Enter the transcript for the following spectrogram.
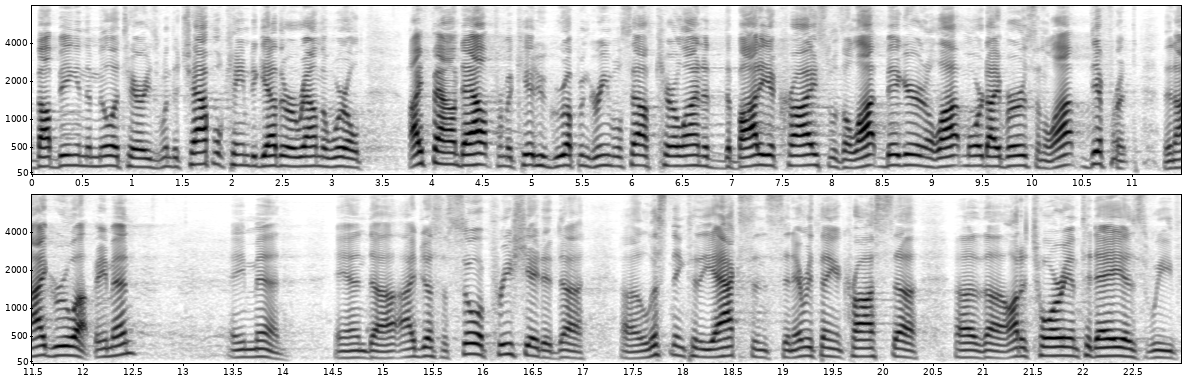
about being in the military is when the chapel came together around the world, I found out from a kid who grew up in Greenville, South Carolina, that the body of Christ was a lot bigger and a lot more diverse and a lot different than I grew up. Amen? Amen. And uh, I've just so appreciated uh, uh, listening to the accents and everything across uh, uh, the auditorium today as we've,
